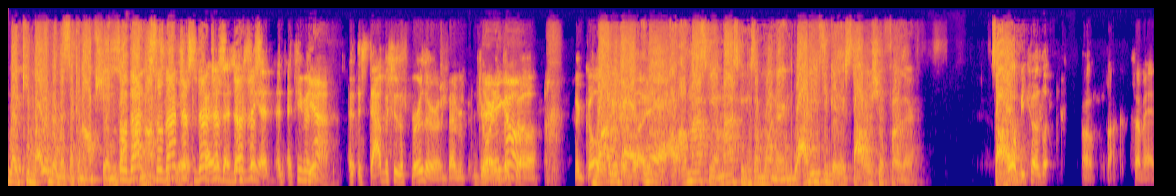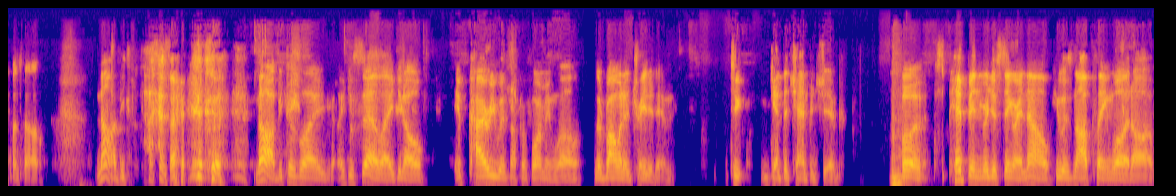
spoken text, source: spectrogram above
like he might have been the second option. So but that I'm not so that just that just that's, that's that what just. It- It's even yeah. establishes it further that There Jordan you go. the, the goat. why would that? like, no, I- I'm asking. I'm asking because I'm wondering. Why do you think it established it further? Oh, Sahil? because oh fuck, sorry, my headphones fell. out. No, because no, because like like you said, like you know, if Kyrie was not performing well, LeBron would have traded him to get the championship. Mhm. But Pippen, we're just saying right now, he was not playing well at all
